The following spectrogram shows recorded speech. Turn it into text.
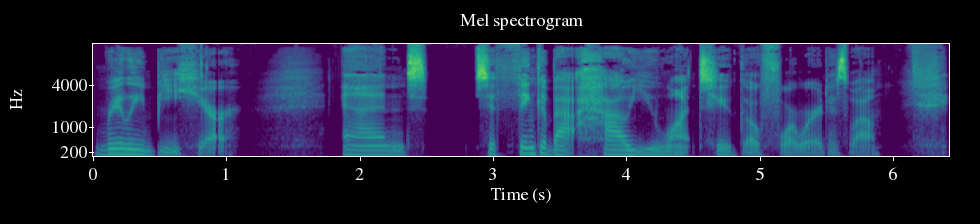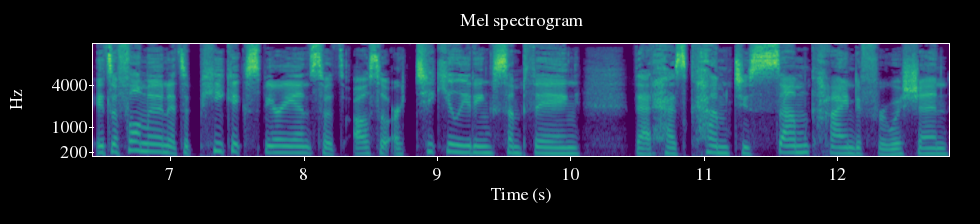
really be here and to think about how you want to go forward as well. It's a full moon, it's a peak experience, so it's also articulating something that has come to some kind of fruition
